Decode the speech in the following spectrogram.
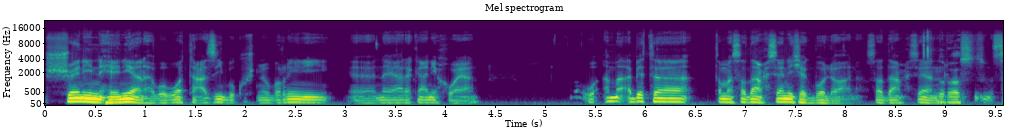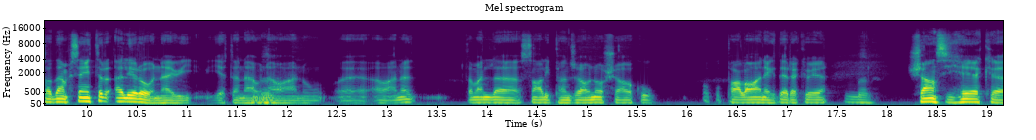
شوێنی نهێنیان هەبوو بۆ تعزی بکوشتن و بڕینی نەیارەکانی خۆیان و ئەمە ئەبێتە تەمە سەدام حسێنێکێک بۆ لەوانە سەدام حسێن ڕاست سەدام حسێنی تر ئەلێرەوە ناوی یەتە ناوناوان و ئەوانە تەمان لە ساڵی 59 شاوەکو وەکو پاڵەوانێک دەرەکەوێ شانسی هەیە کە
